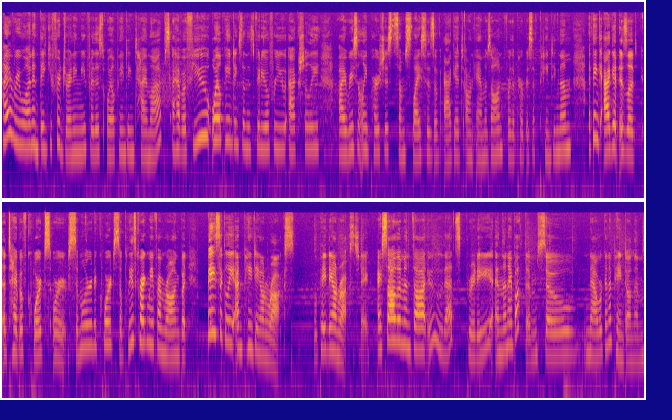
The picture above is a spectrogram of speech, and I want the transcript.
Hi everyone and thank you for joining me for this oil painting time lapse. I have a few oil paintings in this video for you actually. I recently purchased some slices of agate on Amazon for the purpose of painting them. I think agate is a, a type of quartz or similar to quartz so please correct me if I'm wrong but basically I'm painting on rocks. We're painting on rocks today. I saw them and thought, ooh, that's pretty, and then I bought them, so now we're gonna paint on them.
